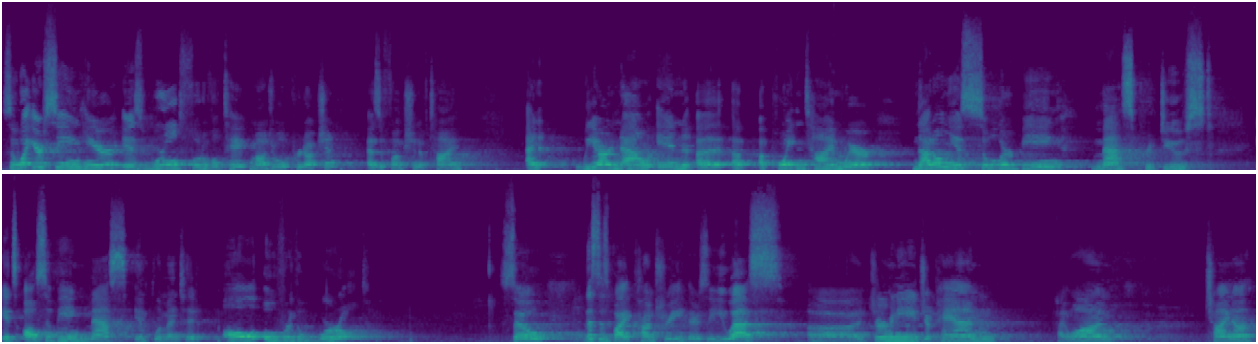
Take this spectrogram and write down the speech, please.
So what you're seeing here is world photovoltaic module production as a function of time. And we are now in a, a, a point in time where not only is solar being mass produced, it's also being mass implemented all over the world. So this is by country. There's the US, uh, Germany, Japan, Taiwan, China.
